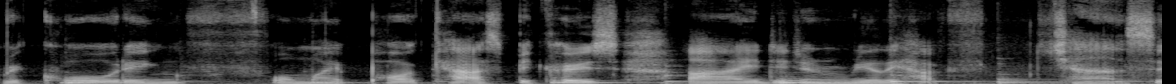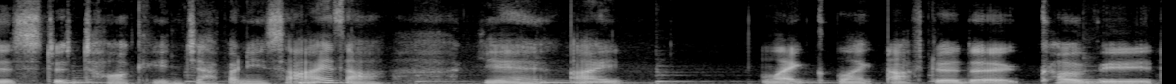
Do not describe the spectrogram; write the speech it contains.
recording for my podcast because I didn't really have chances to talk in Japanese either. Yeah, I like like after the COVID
